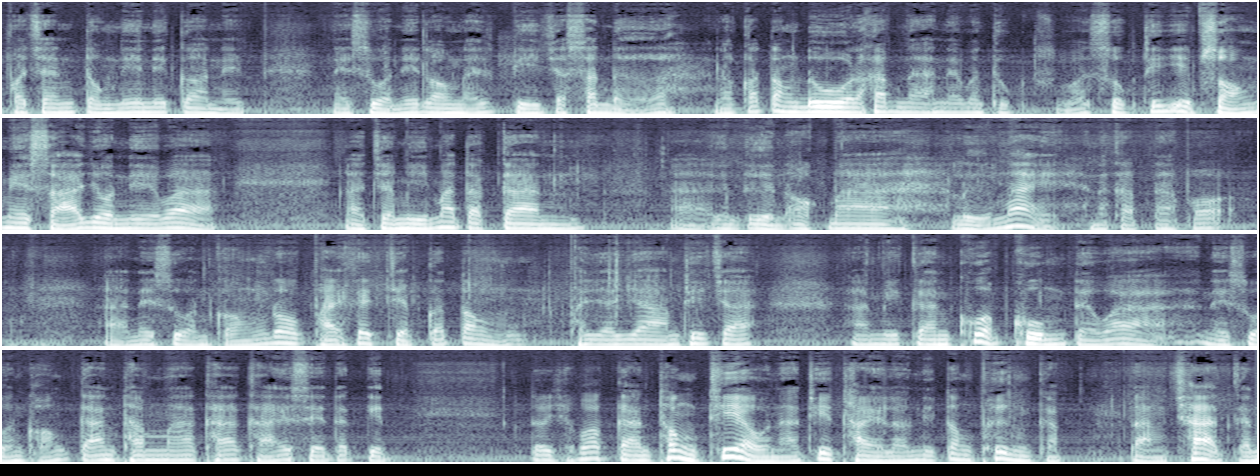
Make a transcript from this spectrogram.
เพราะฉะนั้นตรงนี้นี่ก็ใน ในส่วนนี้รองนายกปีจะเสนอเราก็ต้องดูนะครับนะในวันศุกร์ที่ 22 เมษายนนี้ว่าอาจจะมีมาตรการอื่นๆออกมาหรือไม่นะครับนะเพราะในส่วนของโรคภัยไข้เจ็บก็ต้องพยายามที่จะมีการควบคุม แต่ว่าในส่วนของการทำมาค้าขายเศรษฐกิจ โดยเฉพาะการท่องเที่ยวนะที่ไทยเรานี่ต้องพึ่งกับต่างชาติกัน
